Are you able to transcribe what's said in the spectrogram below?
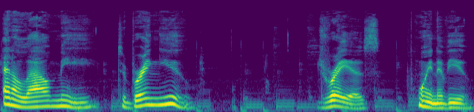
and allow me to bring you Drea's point of view.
